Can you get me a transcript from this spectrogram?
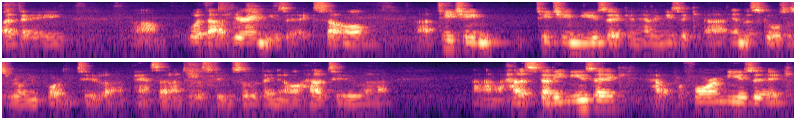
a day um, without hearing music. So uh, teaching teaching music and having music uh, in the schools is really important to uh, pass that on to the students so that they know how to uh, uh, how to study music, how to perform music,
